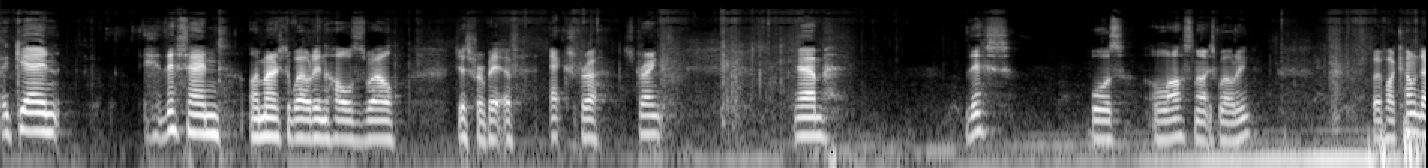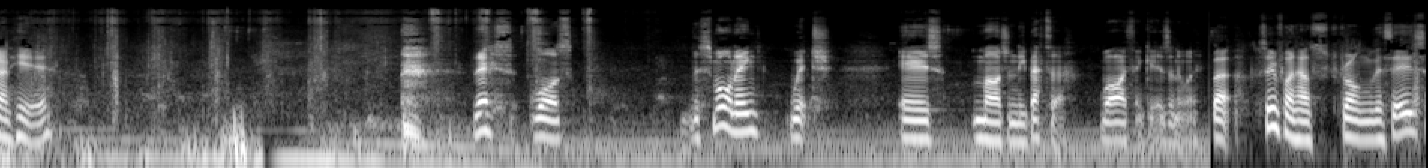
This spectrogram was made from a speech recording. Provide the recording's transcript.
Again, this end I managed to weld in the holes as well just for a bit of extra strength. Um, this was last night's welding. But if I come down here this was this morning which is marginally better well, I think it is anyway. But soon find how strong this is.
